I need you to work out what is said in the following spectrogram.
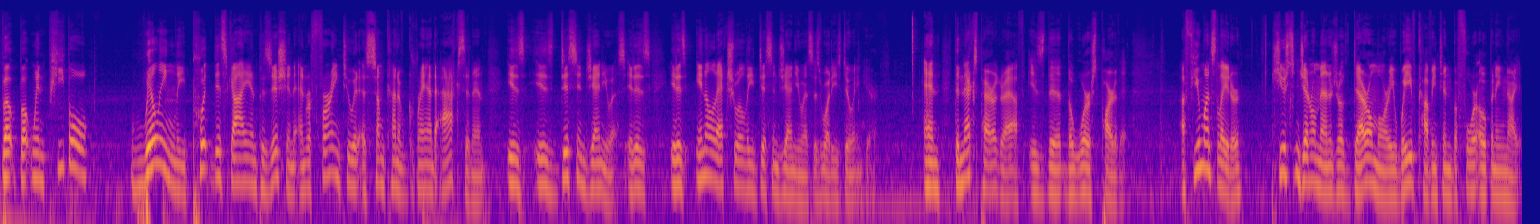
But but when people willingly put this guy in position and referring to it as some kind of grand accident is is disingenuous. It is it is intellectually disingenuous is what he's doing here. And the next paragraph is the the worst part of it. A few months later, Houston general manager Daryl Morey waived Covington before opening night.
